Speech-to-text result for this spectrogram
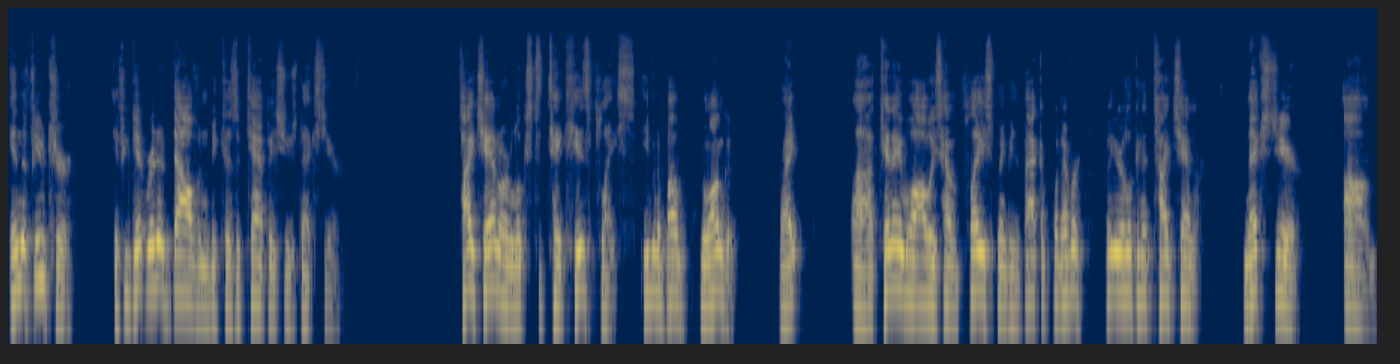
in the future, if you get rid of Dalvin because of cap issues next year, Ty Chandler looks to take his place, even above Nwangwu, right? Uh, will always have a place, maybe the backup, whatever, but you're looking at Ty Chandler. Next year, um,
